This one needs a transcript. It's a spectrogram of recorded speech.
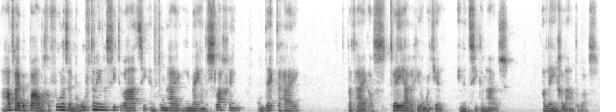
had hij bepaalde gevoelens en behoeften in een situatie. En toen hij hiermee aan de slag ging, ontdekte hij dat hij als tweejarig jongetje in het ziekenhuis alleen gelaten was.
